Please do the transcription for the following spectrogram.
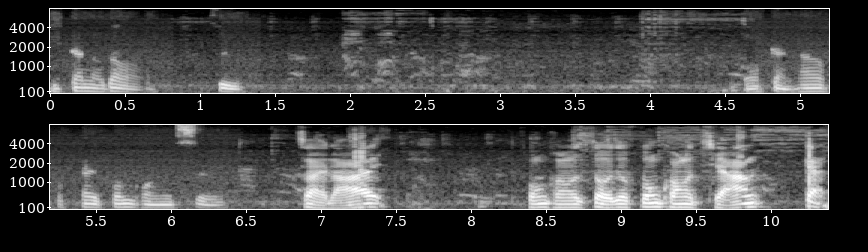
你干扰到了，是。我感他太疯狂的事。再来，疯狂的兽就疯狂的抢干。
